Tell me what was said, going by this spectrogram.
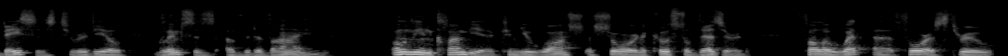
basis to reveal glimpses of the divine. Only in Colombia can you wash ashore in a coastal desert, follow wet uh, forests through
